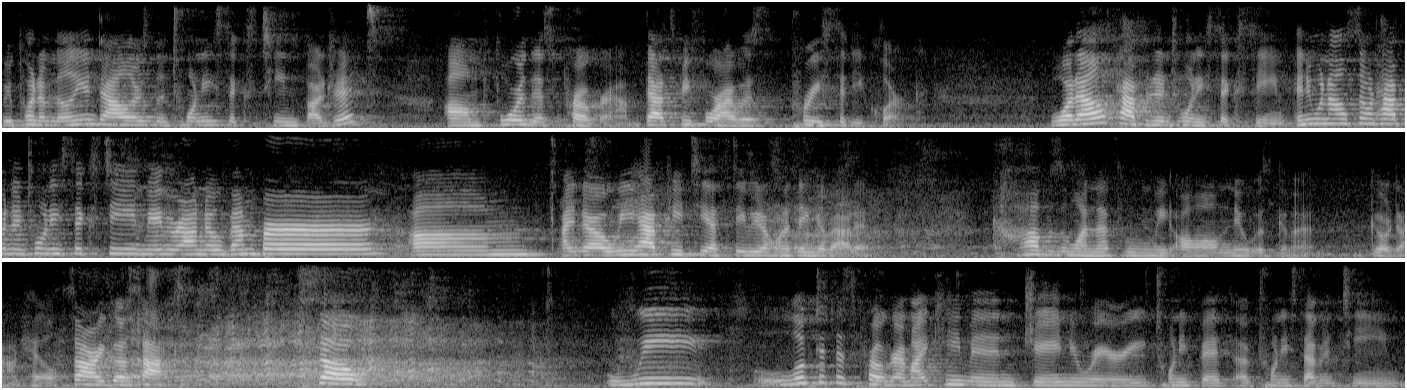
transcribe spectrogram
We put a million dollars in the 2016 budget um, for this program. That's before I was pre-city clerk. What else happened in 2016? Anyone else know what happened in 2016? Maybe around November? Um, I know we have PTSD, we don't want to think about it. Cubs won, that's when we all knew it was going to go downhill. Sorry, go Sox. so we looked at this program. I came in January 25th of 2017,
